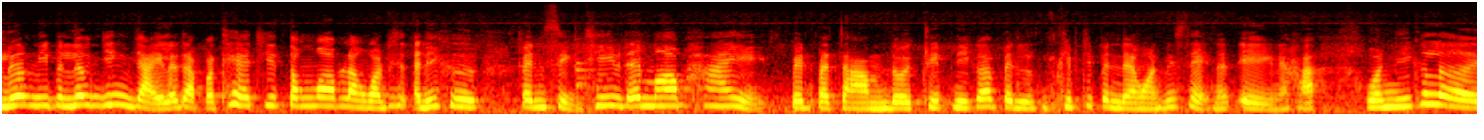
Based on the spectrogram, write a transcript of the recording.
เรื่องนี้เป็นเรื่องยิ่งใหญ่ระดับประเทศที่ต้องมอบรางวัลพิเศษ อันนี้คือเป็นสิ่งที่ได้มอบให้เป็นประจำ โดยคลิปนี้ก็เป็นคลิปที่เป็นรางวัลพิเศษนั่นเองนะคะ วันนี้ก็เลย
